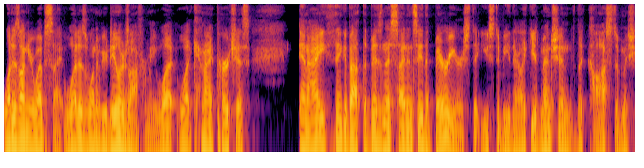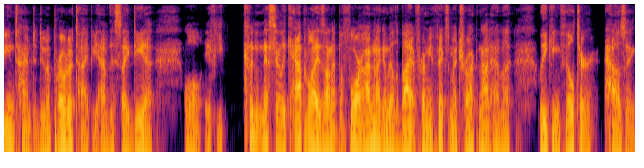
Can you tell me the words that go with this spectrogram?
What is on your website? What does one of your dealers offer me? What what can I purchase? And I think about the business side and say the barriers that used to be there. Like you'd mentioned, the cost of machine time to do a prototype. You have this idea. Well, if you couldn't necessarily capitalize on it before. I'm not going to be able to buy it from you, fix my truck, not have a leaking filter housing.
